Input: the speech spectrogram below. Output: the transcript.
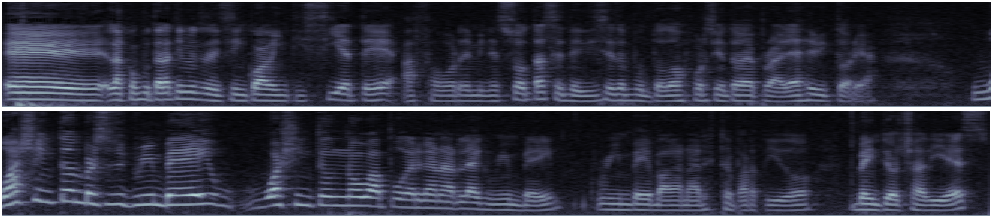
Eh, la computadora tiene un 35 a 27 a favor de Minnesota. 77.2% de probabilidades de victoria. Washington versus Green Bay. Washington no va a poder ganarle a Green Bay. Green Bay va a ganar este partido 28 a 10.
